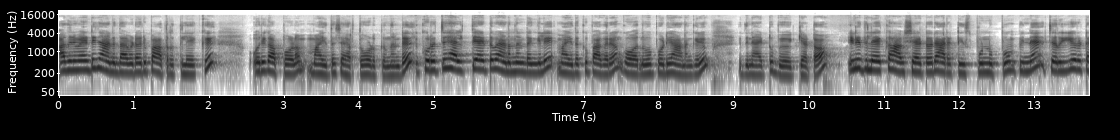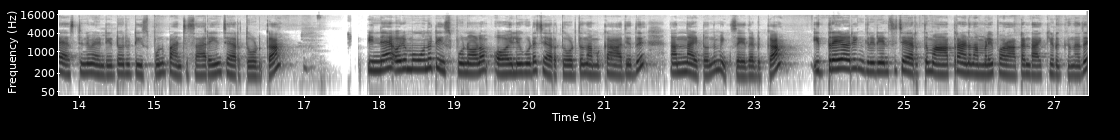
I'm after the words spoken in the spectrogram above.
അതിനുവേണ്ടി ഞാനിത് അവിടെ ഒരു പാത്രത്തിലേക്ക് ഒരു കപ്പോളം മൈദ ചേർത്ത് കൊടുക്കുന്നുണ്ട്. കുറച്ച് ഹെൽത്തി ആയിട്ട് വേണമെന്നുണ്ടെങ്കിൽ മൈദക്ക് പകരം ഗോതമ്പ് പൊടിയാണെങ്കിലും ഇതിനായിട്ട് ഉപയോഗിക്കാം കേട്ടോ. ഇനി ഇതിലേക്ക് ആവശ്യമായിട്ട് ഒരു അര ടീസ്പൂൺ ഉപ്പും പിന്നെ ചെറിയൊരു ടേസ്റ്റിന് വേണ്ടിയിട്ട് ഒരു ടീസ്പൂൺ പഞ്ചസാരയും ചേർത്ത് കൊടുക്കുക. പിന്നെ ഒരു മൂന്ന് ടീസ്പൂണോളം ഓയിൽ കൂടെ ചേർത്ത് കൊടുത്ത് നമുക്ക് ആദ്യം ഇത് നന്നായിട്ടൊന്ന് മിക്സ് ചെയ്തെടുക്കാം. ഇത്രയും ഒരു ഇൻഗ്രീഡിയൻസ് ചേർത്ത് മാത്രമാണ് നമ്മൾ ഈ പൊറോട്ട ഉണ്ടാക്കിയെടുക്കുന്നത്.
